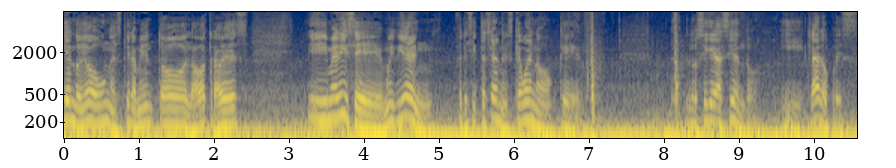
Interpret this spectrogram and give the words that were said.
haciendo yo un estiramiento la otra vez y me dice, muy bien, felicitaciones, qué bueno que lo sigue haciendo. Y claro, pues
